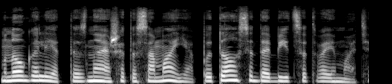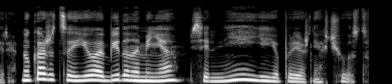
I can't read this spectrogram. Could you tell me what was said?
«Много лет, ты знаешь, это сама я пытался добиться твоей матери. Но, кажется, ее обида на меня сильнее ее прежних чувств.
